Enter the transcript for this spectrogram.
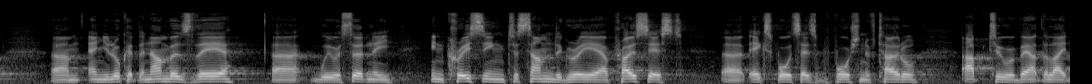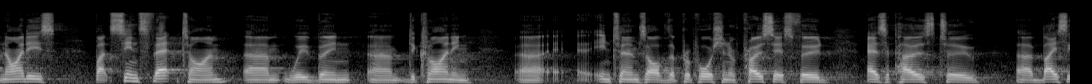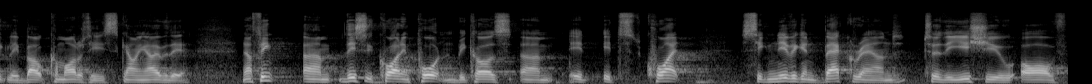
um, and you look at the numbers there, uh, we were certainly increasing to some degree our processed uh, exports as a proportion of total up to about the late 90s. But since that time, um, we've been um, declining uh, in terms of the proportion of processed food as opposed to uh, basically bulk commodities going over there. Now, I think um, this is quite important because um, it, it's quite significant background to the issue of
